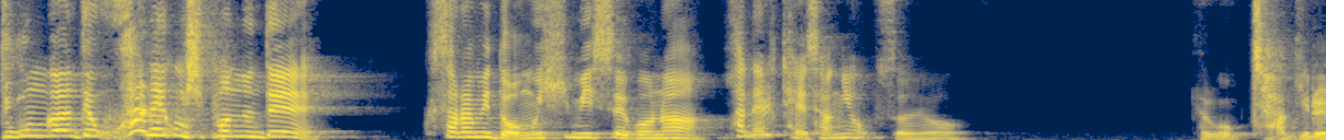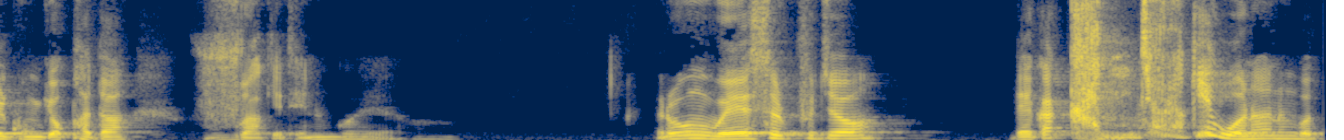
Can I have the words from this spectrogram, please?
누군가한테 화내고 싶었는데 그 사람이 너무 힘이 세거나 화낼 대상이 없어요. 결국 자기를 공격하다 우울하게 되는 거예요. 여러분 왜 슬프죠? 내가 간절하게 원하는 것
